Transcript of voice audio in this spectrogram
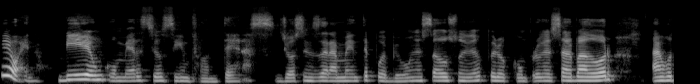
Y bueno, vive un comercio sin fronteras. Yo sinceramente pues vivo en Estados Unidos, pero compro en El Salvador, hago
